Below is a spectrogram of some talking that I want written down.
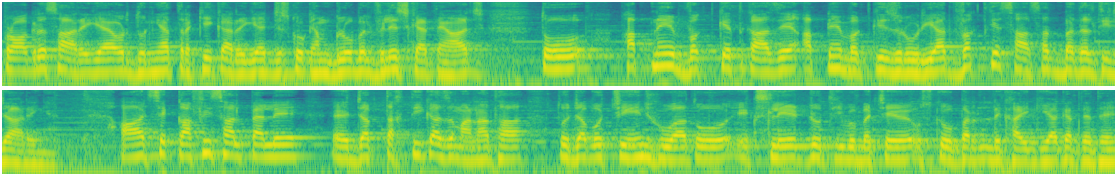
پروگرس آ رہی ہے اور دنیا ترقی کر رہی ہے، جس کو کہ ہم گلوبل ولیج کہتے ہیں آج، تو اپنے وقت کے تقاضے، اپنے وقت کی ضروریات وقت کے ساتھ ساتھ بدلتی جا رہی ہیں۔ آج سے کافی سال پہلے جب تختی کا زمانہ تھا، تو جب وہ چینج ہوا تو ایک سلیٹ جو تھی وہ بچے اس کے اوپر لکھائی کیا کرتے تھے۔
